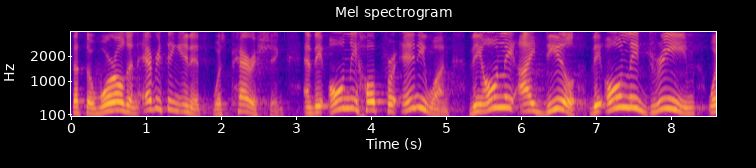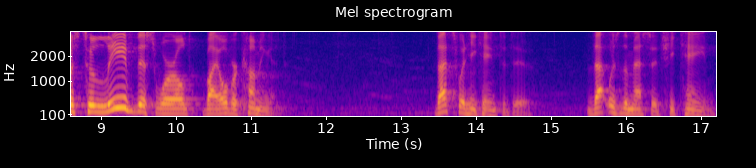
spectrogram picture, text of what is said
that the world and everything in it was perishing and the only hope for anyone, the only ideal, the only dream was to leave this world by overcoming it. That's what He came to do. That was the message He came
